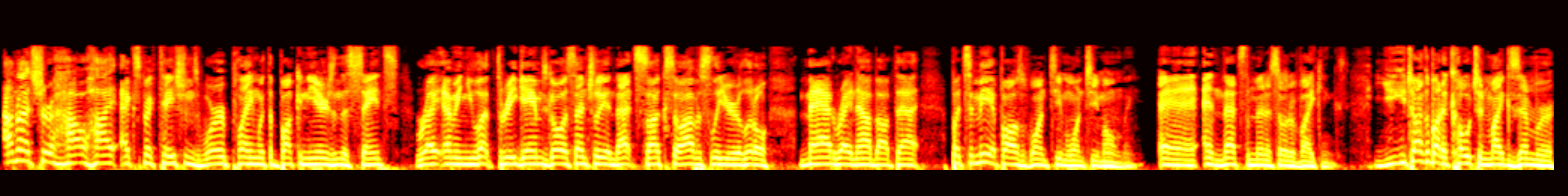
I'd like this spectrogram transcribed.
I'm not sure how high expectations were playing with the Buccaneers and the Saints, right? I mean, you let three games go essentially, and that sucks. So obviously you're a little mad right now about that. But to me, it falls with one team, one team only. And, and that's the Minnesota Vikings. You, you talk about a coach in Mike Zimmer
